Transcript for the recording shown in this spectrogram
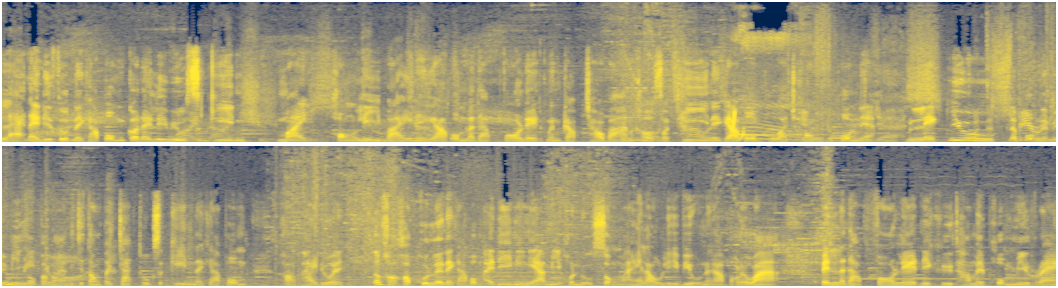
และในที่สุดนะครับผมก็ได้รีวิวสกินใหม่ของรีไบนะครับผมระดับฟอเรสเหมือนกับชาวบ้านเขาสักทีนะครับผมเพราะว่าช่องของผมเนี่ยมันเล็กอยู่ แล้วผมเนี่ยไม่มีงบประมาณที่จะต้องไปจัดทุกสกินนะครับผมขออภัยด้วย ต้องขอขอบคุณเลยนะครับผมไอดีนี้เนี่ยมีคนดูส่งมาให้เรารีวิวนะครับบอกเลยว่าเป็นระดับฟอเรสนี่คือทำให้ผมมีแรง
